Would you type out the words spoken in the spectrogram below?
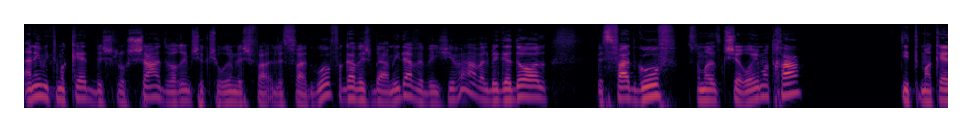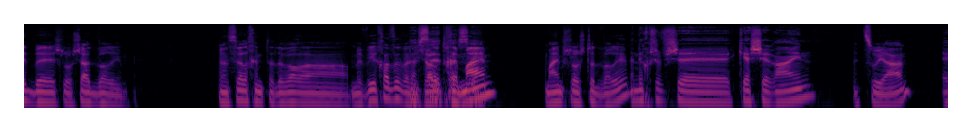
אני מתמקד בשלושה דברים שקשורים לשפ... לשפת גוף. אגב, יש בעמידה ובישיבה, אבל בגדול, בשפת גוף, זאת אומרת, כשרואים אותך, תתמקד בשלושה דברים. אני אעשה לכם את הדבר המביך הזה, ואני אשאל אתכם. מה הם? מה הם שלושת הדברים? אני חושב שקשר עין, מצוין. אה,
